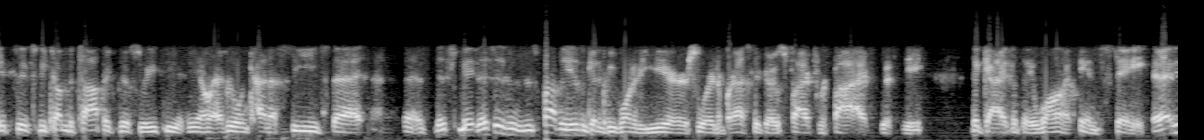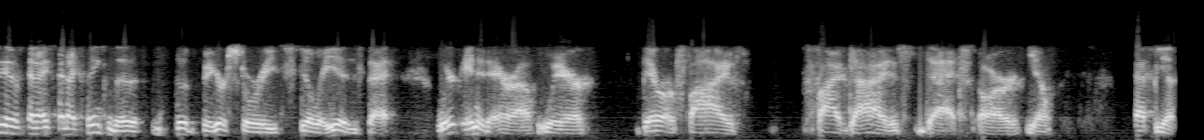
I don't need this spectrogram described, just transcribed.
it's it's become the topic this week. You, you know, everyone kind of sees that uh, this may, this isn't this probably isn't going to be one of the years where Nebraska goes five for five with the the guys that they want in state. And I, and I and I think the the bigger story still is that we're in an era where there are five five guys that are you know FBS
